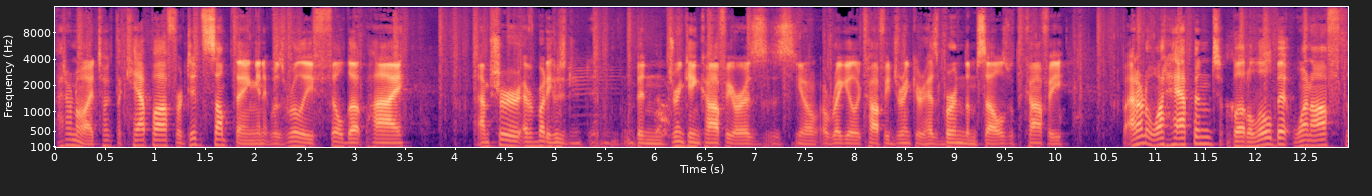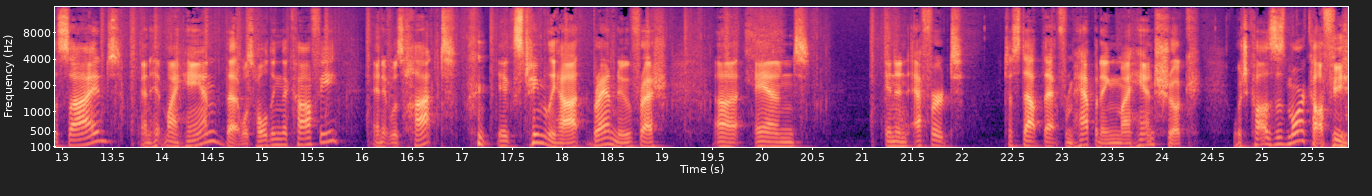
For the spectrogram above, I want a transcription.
I don't know I took the cap off or did something and it was really filled up high. I'm sure everybody who's been drinking coffee or is, is you know a regular coffee drinker has burned themselves with the coffee. But I don't know what happened, but a little bit went off the side and hit my hand that was holding the coffee, and it was hot, extremely hot, brand new, fresh. Uh, and in an effort to stop that from happening, my hand shook which causes more coffee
